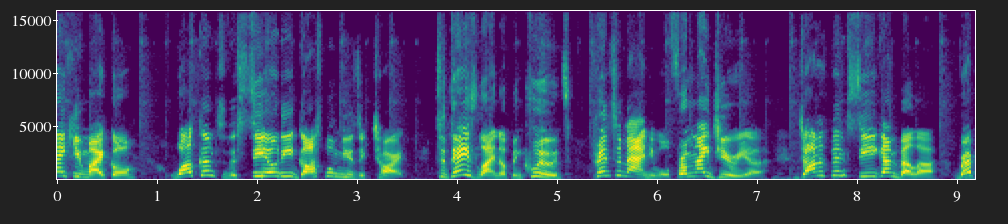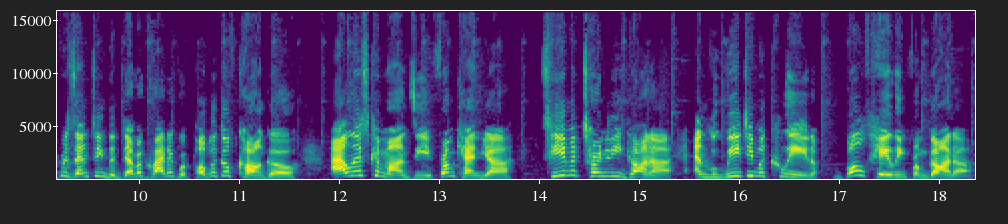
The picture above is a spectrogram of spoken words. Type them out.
Thank you, Michael. Welcome to the COD Gospel Music Chart. Today's lineup includes Prince Emmanuel from Nigeria, Jonathan C. Gambela representing the Democratic Republic of Congo, Alice Kimanzi from Kenya, Team Eternity Ghana, and Luigi Maclean, both hailing from Ghana.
